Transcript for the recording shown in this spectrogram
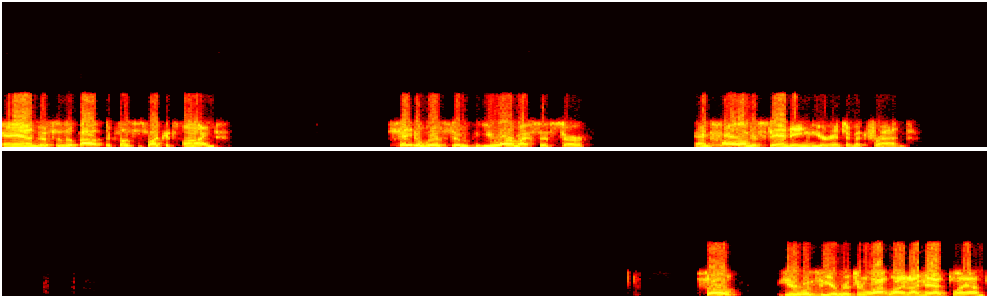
And this is about the closest one I could find. Say to wisdom, You are my sister, and call understanding your intimate friend. So here was the original outline I had planned.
